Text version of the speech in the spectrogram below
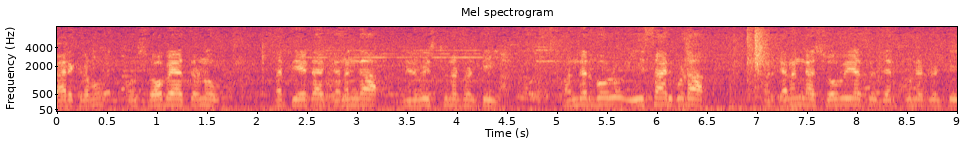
కార్యక్రమం ఓ శోభయాత్రను ప్రతి ఏటా ఘనంగా నిర్వహిస్తున్నటువంటి సందర్భంలో ఈసారి కూడా మరి ఘనంగా శోభయాత్ర జరుపుకున్నటువంటి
